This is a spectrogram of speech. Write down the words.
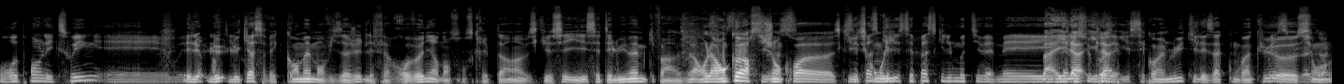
on reprend les X-Wing et. Lucas avait quand même envisagé de les faire revenir dans son script, hein, parce que c'est- c'était lui-même qui, enfin, on l'a encore, si j'en crois euh, ce qui- C'est ce pas, qu'on ce qui- lit. c'est pas ce qui le motivait, mais Bah, il, il il a- supposé. il- c'est quand même lui qui les a convaincus. Oui, euh, si on,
